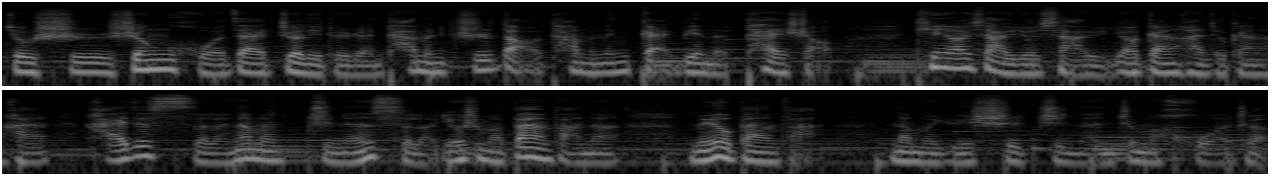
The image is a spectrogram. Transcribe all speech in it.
就是生活在这里的人，他们知道他们能改变的太少。天要下雨就下雨，要干旱就干旱。孩子死了，那么只能死了，有什么办法呢？没有办法，那么于是只能这么活着。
